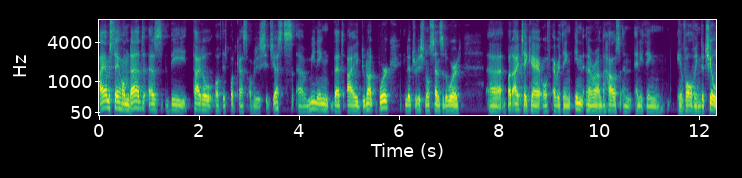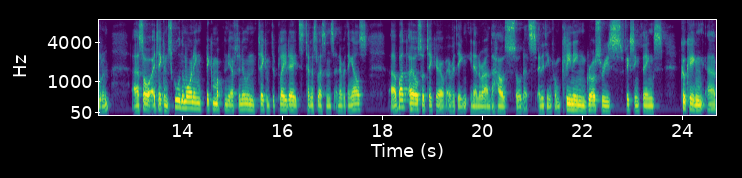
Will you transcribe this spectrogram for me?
I am stay home dad, as the title of this podcast obviously suggests, uh, meaning that I do not work in the traditional sense of the word. Uh, but I take care of everything in and around the house and anything involving the children. Uh, so I take them to school in the morning, pick them up in the afternoon, take them to play dates, tennis lessons, and everything else. Uh, but I also take care of everything in and around the house. So that's anything from cleaning, groceries, fixing things, cooking, uh,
